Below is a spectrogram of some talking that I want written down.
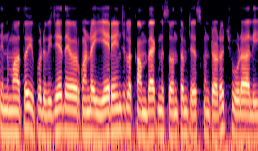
సినిమాతో ఇప్పుడు విజయ్ దేవరకొండ ఏ రేంజ్లో కంబ్యాక్ని సొంతం చేసుకుంటాడో చూడాలి.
